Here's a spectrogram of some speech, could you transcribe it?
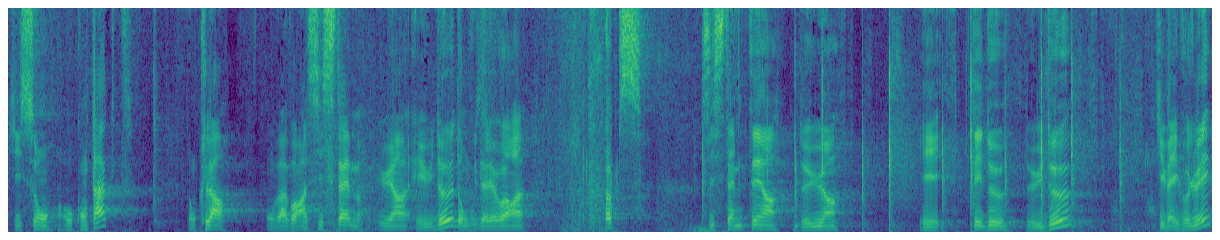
qui sont au contact, donc là, on va avoir un système U1 et U2, donc vous allez avoir un système T1 de U1 et T2 de U2 qui va évoluer.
